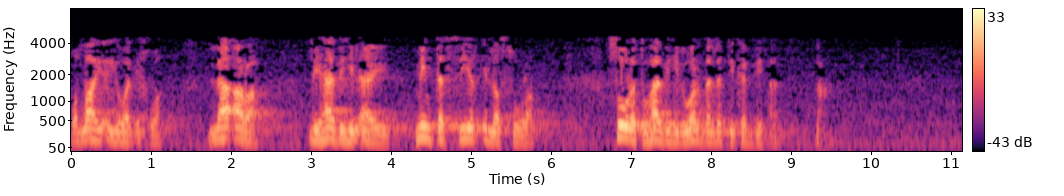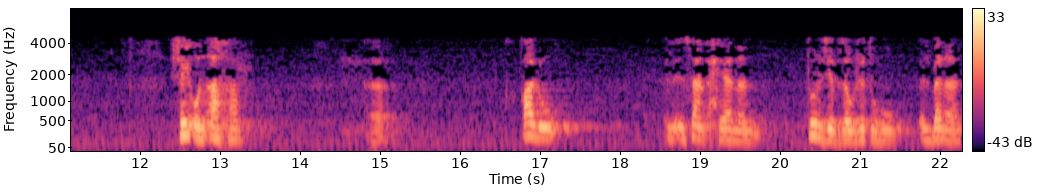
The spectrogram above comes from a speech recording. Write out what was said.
والله أيها الإخوة لا أرى لهذه الآية من تفسير إلا الصورة. صورة هذه الوردة التي كالدهان نعم. شيء آخر آه، قالوا الإنسان أحيانا تنجب زوجته البنات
